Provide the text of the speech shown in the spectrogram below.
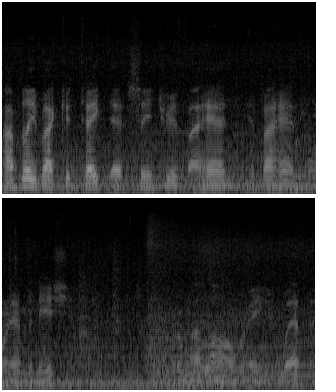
I believe I could take that sentry if I had if I had more ammunition for my long range weapon.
